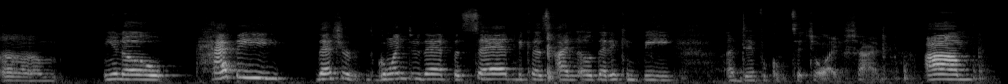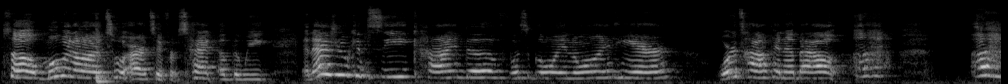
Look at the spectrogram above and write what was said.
Um, you know, happy that you're going through that, but sad because I know that it can be a difficult situation. Um, so moving on to our tip for tat of the week. And as you can see, kind of what's going on here, we're talking about uh, uh,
